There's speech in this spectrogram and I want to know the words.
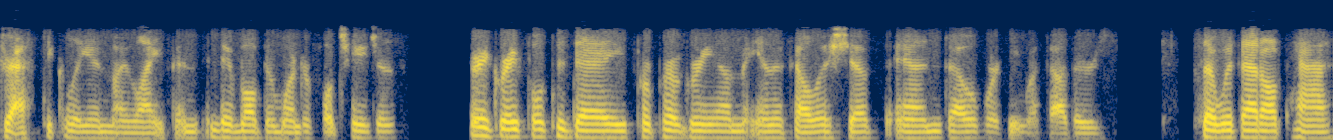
drastically in my life, and, and they've all been wonderful changes. Very grateful today for program and the fellowship and uh, working with others. So with that, I'll pass.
